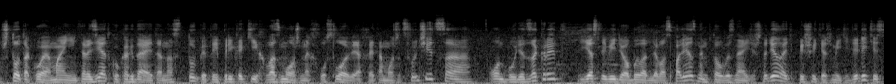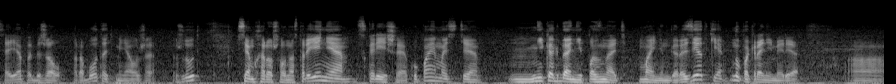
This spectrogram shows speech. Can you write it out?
что такое майнить розетку, когда это наступит и при каких возможных условиях это может случиться, он будет закрыт. Если видео было для вас полезным, то вы знаете, что делать. Пишите, жмите, делитесь, а я побежал работать, меня уже ждут. Всем хорошего настроения, скорейшей окупаемости, никогда не познать майнинга розетки, ну, по крайней мере, э,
